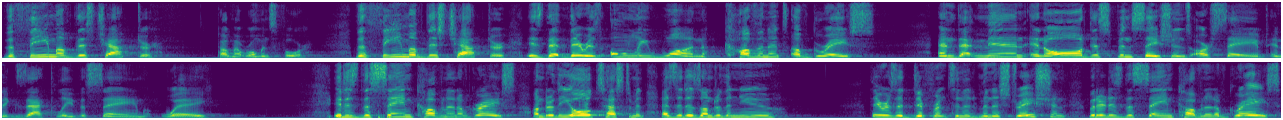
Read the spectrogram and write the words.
The theme of this chapter, talking about Romans 4, the theme of this chapter is that there is only one covenant of grace and that men in all dispensations are saved in exactly the same way. It is the same covenant of grace under the Old Testament as it is under the New. There is a difference in administration, but it is the same covenant of grace.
